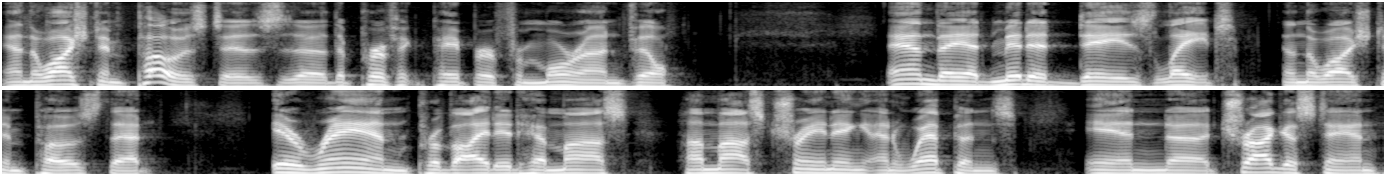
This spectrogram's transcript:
And the Washington Post is uh, the perfect paper for Moronville. And they admitted days late in the Washington Post that Iran provided Hamas Hamas training and weapons in uh, Tragistan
